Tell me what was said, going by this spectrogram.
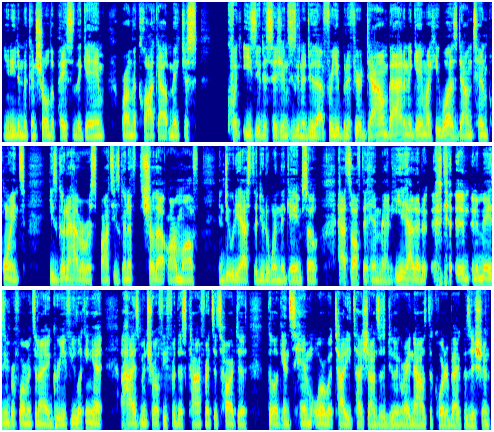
you need him to control the pace of the game, run the clock out, make just quick, easy decisions. He's going to do that for you. But if you're down bad in a game like he was, down 10 points, he's going to have a response. He's going to show that arm off and do what he has to do to win the game. So hats off to him, man. He had a, an amazing performance. And I agree. If you're looking at a Heisman trophy for this conference, it's hard to go against him or what Toddy Touchdowns is doing right now as the quarterback position.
